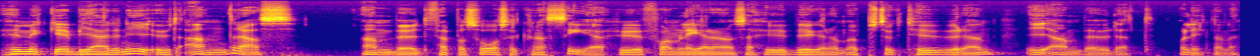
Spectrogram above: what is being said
Hur mycket begärde ni ut andras anbud för att på så sätt kunna se hur formulerar de sig, hur bygger de upp strukturen i anbudet och liknande.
